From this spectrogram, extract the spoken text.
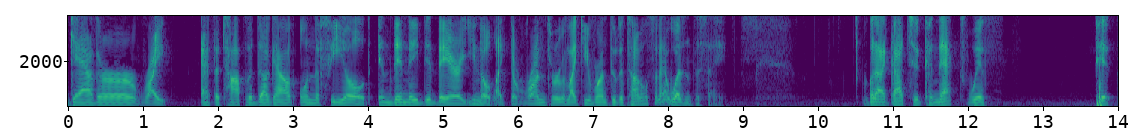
gather right at the top of the dugout on the field. And then they did their, you know, like the run through, like you run through the tunnel. So that wasn't the same. But I got to connect with Pitt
